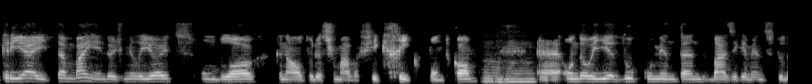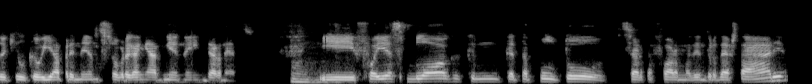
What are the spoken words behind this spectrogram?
criei também em 2008 um blog que na altura se chamava fiquerico.com, uhum. uh, onde eu ia documentando basicamente tudo aquilo que eu ia aprendendo sobre ganhar dinheiro na internet. Uhum. E foi esse blog que me catapultou, de certa forma, dentro desta área,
